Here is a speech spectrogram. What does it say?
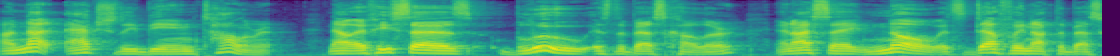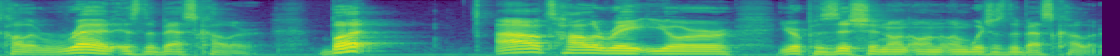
I'm not actually being tolerant. Now, if he says blue is the best color, and I say, no, it's definitely not the best color, red is the best color, but I'll tolerate your, your position on, on, on which is the best color.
